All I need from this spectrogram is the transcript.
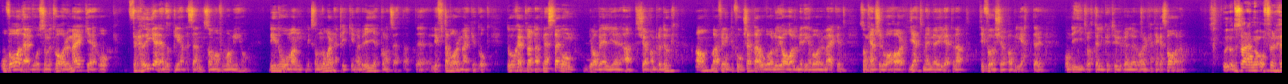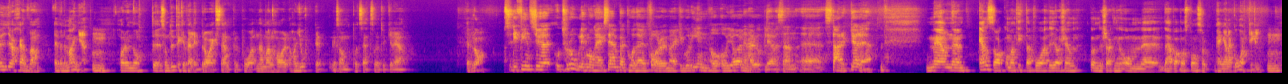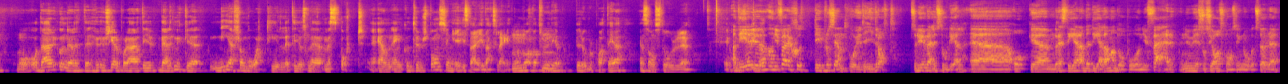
Och vara där då som ett varumärke och förhöja den upplevelsen som man får vara med om. Det är då man liksom når den här pricken över i på något sätt, att eh, lyfta varumärket. Och då självklart att nästa gång jag väljer att köpa en produkt, ja, varför inte fortsätta att vara lojal med det varumärket som kanske då har gett mig möjligheten att till förköp av biljetter, om det är idrott eller kultur eller vad det kan tänkas vara. Och, och du sa det här med att förhöja själva evenemanget. Mm. Har du något eh, som du tycker är väldigt bra exempel på när man har, har gjort det liksom, på ett sätt som du tycker är, är bra? Så det finns ju otroligt många exempel på där ett varumärke går in och, och gör den här upplevelsen eh, starkare. Men eh, en sak om man tittar på, det görs en undersökning om eh, det här, vad, vad sponsorpengarna går till. Mm. Mm. Och, och, där undrar jag lite, hur, hur, ser du på det här att det är ju väldigt mycket mer som går till, till just med, med sport än, än kultursponsring i, i Sverige i dagsläget. Mm. Vad, vad, tror du mm. det beror på att det är en sån stor eh, ja, Det är ju ungefär 70 procent går ju till idrott. Så det är en väldigt stor del. Eh, och eh, resterande delar man då på ungefär, nu är social sponsring något större,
